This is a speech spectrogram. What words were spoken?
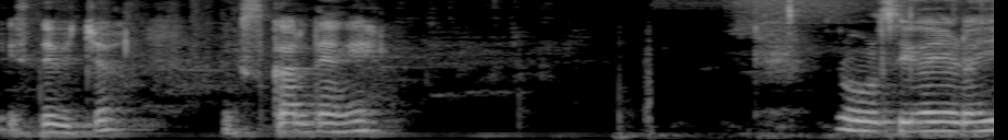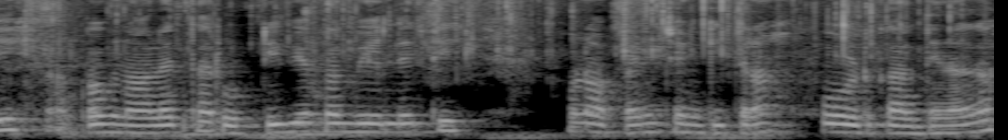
ਇਸ ਦੇ ਵਿੱਚ ਮਿਕਸ ਕਰ ਦਿਆਂਗੇ। ਰੋਲ ਸੀਗਾ ਜਿਹੜਾ ਜੀ, ਆਪਾਂ ਬਣਾ ਲੈਤਾ ਰੋਟੀ ਵੀ ਆਪਾਂ ਵੇਲ ਲੈਤੀ ਹੁਣ ਆਪਾਂ ਇਹਨੂੰ ਚੰਗੀ ਤਰ੍ਹਾਂ ਫੋਲਡ ਕਰ ਦੇਣਾਗਾ।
